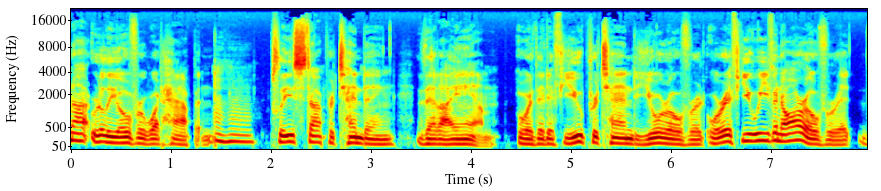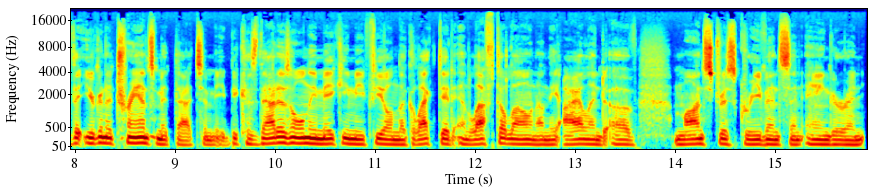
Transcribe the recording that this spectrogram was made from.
not really over what happened. Mm-hmm. Please stop pretending that I am, or that if you pretend you're over it, or if you even are over it, that you're going to transmit that to me, because that is only making me feel neglected and left alone on the island of monstrous grievance and anger. And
